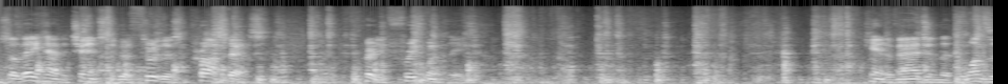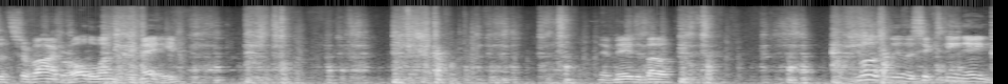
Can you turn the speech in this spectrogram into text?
So they had a chance to go through this process pretty frequently. Can't imagine that the ones that survive are all the ones they made. They made about mostly in the 1680s.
